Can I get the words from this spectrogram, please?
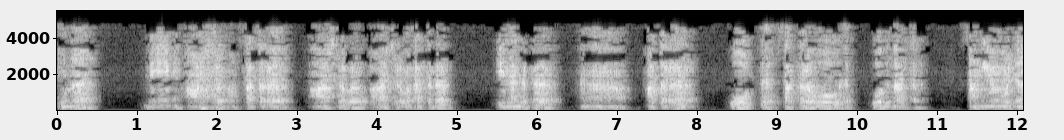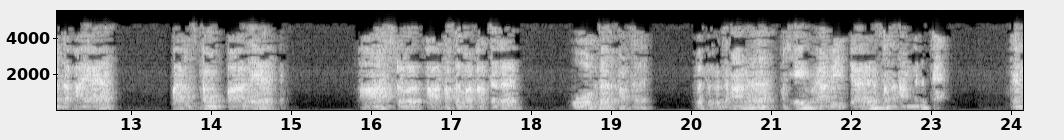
තුන මේ ආශ්‍රව සතර ආශ්‍රව ආශ්‍රව හතර ඊළඟට හතර ඕත් සතර ඕග ඕග හතර. සංයෝජන 10 පරිසමුපාදය ආශ්‍රව ආසව හතර ඕග හතර. ප්‍රධාන වශයෙන් ඔය අවිද්‍යාවෙන් සඳහන් වෙන තැන්. දැන්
